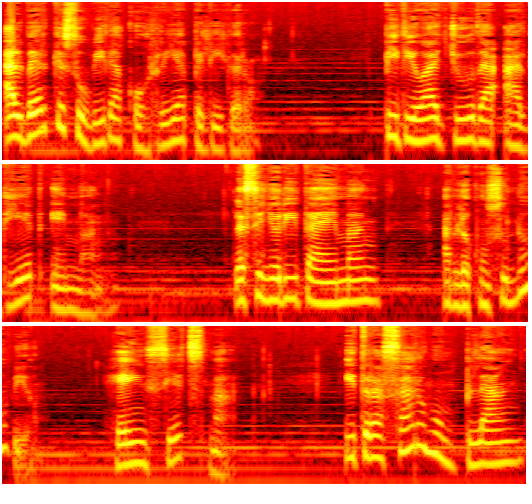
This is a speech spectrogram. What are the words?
al ver que su vida corría peligro, pidió ayuda a Diet Emman. La señorita Emman habló con su novio, Heinz Sietzma, y trazaron un plan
